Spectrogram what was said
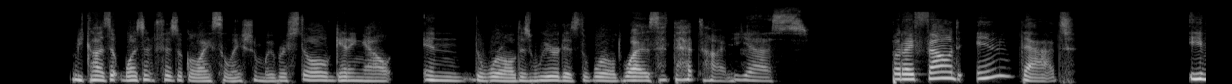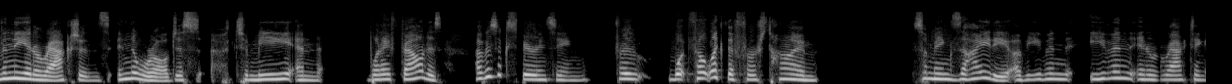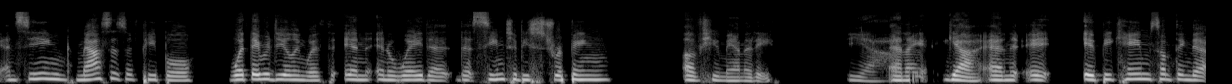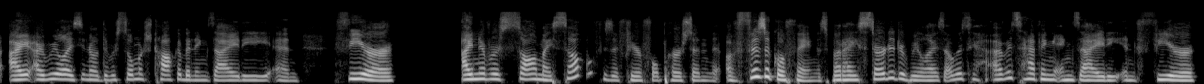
because it wasn't physical isolation. We were still getting out in the world as weird as the world was at that time. Yes. But I found in that even the interactions in the world just to me and what I found is I was experiencing for what felt like the first time some anxiety of even even interacting and seeing masses of people what they were dealing with in in a way that that seemed to be stripping of humanity Yeah. and I yeah, and it it became something that I I realized, you know, there was so much talk about anxiety and fear. I never saw myself as a fearful person of physical things, but I started to realize I was I was having anxiety and fear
